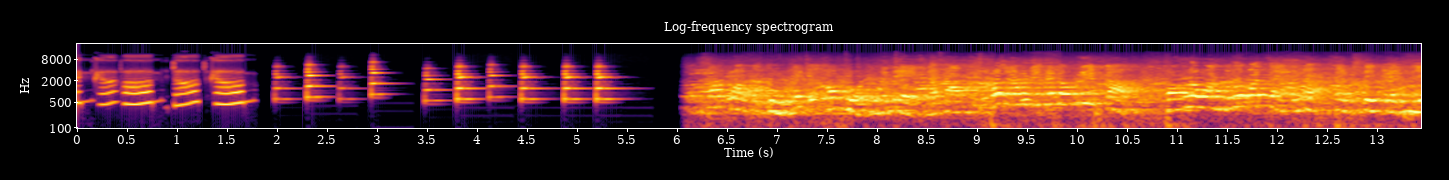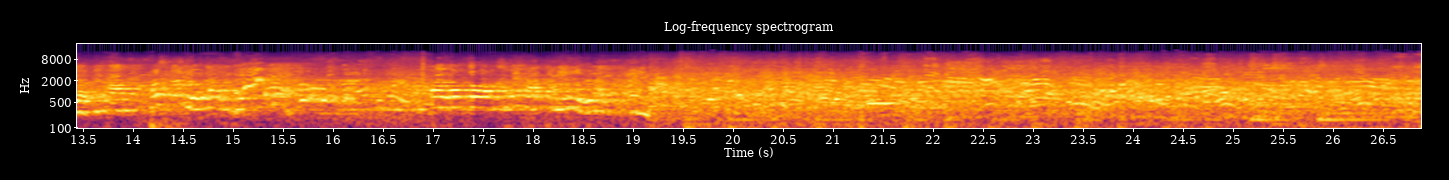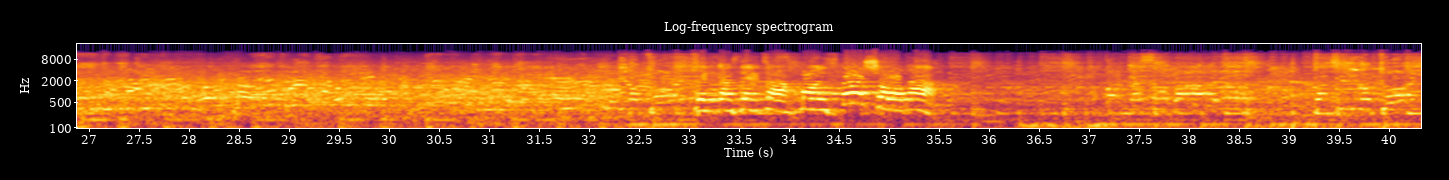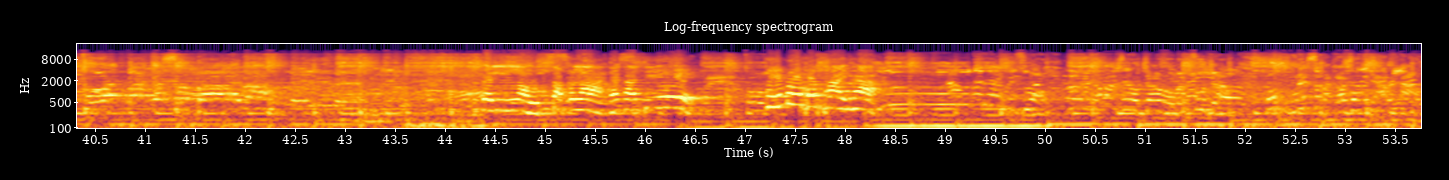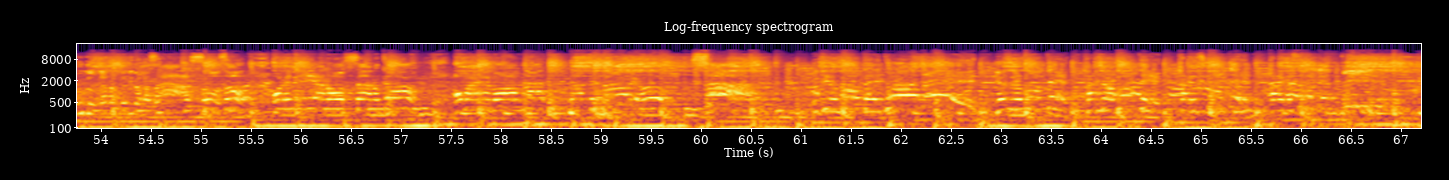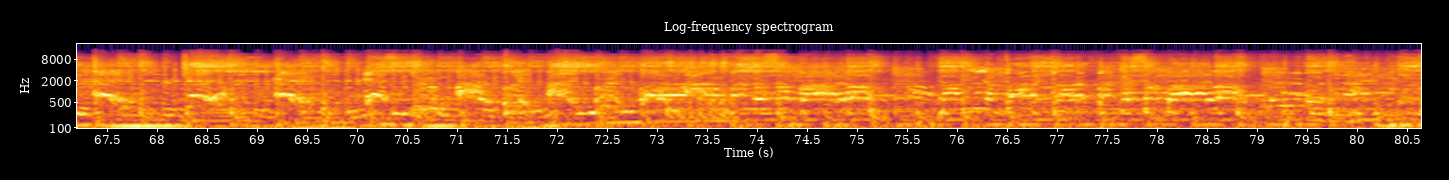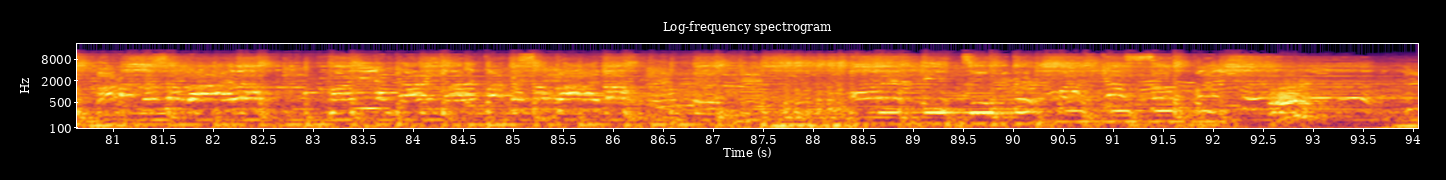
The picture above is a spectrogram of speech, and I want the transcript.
Anchor.com สร้างความอบอุ่นให้แก่ครอบครัว เป็นการแสดงจาก Monster Show ค่ะเป็นเหล่าสัตว์ประหลาดนะคะที่ฝีมือคนไทยค่ะ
